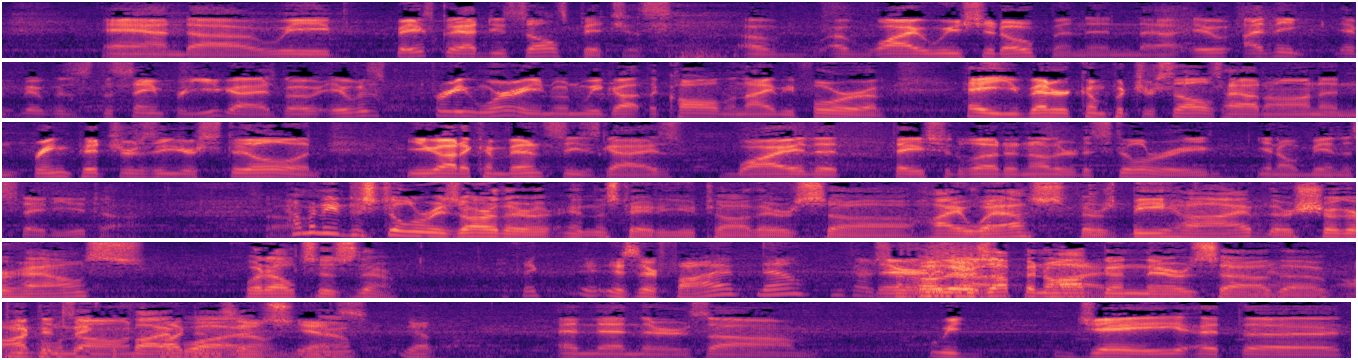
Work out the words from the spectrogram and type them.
and uh, we basically I do sales pitches of, of why we should open. And uh, it, I think if it was the same for you guys, but it was pretty worrying when we got the call the night before of, hey, you better come put your sales hat on and bring pictures of your still and. You got to convince these guys why that they should let another distillery, you know, be in the state of Utah. How many distilleries are there in the state of Utah? There's uh, High West, there's Beehive, there's Sugar House. What else is there? I think is there five now? There's There- Oh, there's uh, up in five. Ogden. There's uh, the people who make own. the Five Ogden Wives. Zone. you know. Yes. Yep. and then there's um, we Jay at the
